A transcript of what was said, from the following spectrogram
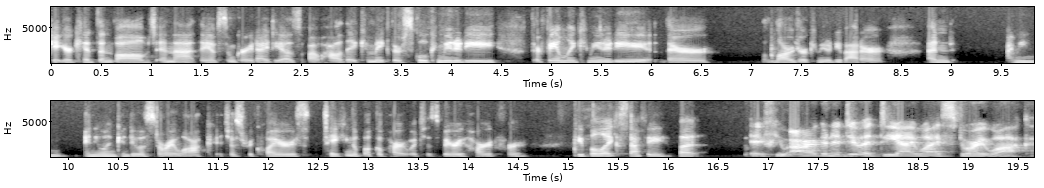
get your kids involved in that. They have some great ideas about how they can make their school community, their family community, their larger community better. And I mean, anyone can do a story walk. It just requires taking a book apart, which is very hard for people like Steffi. But if you are going to do a DIY story walk,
